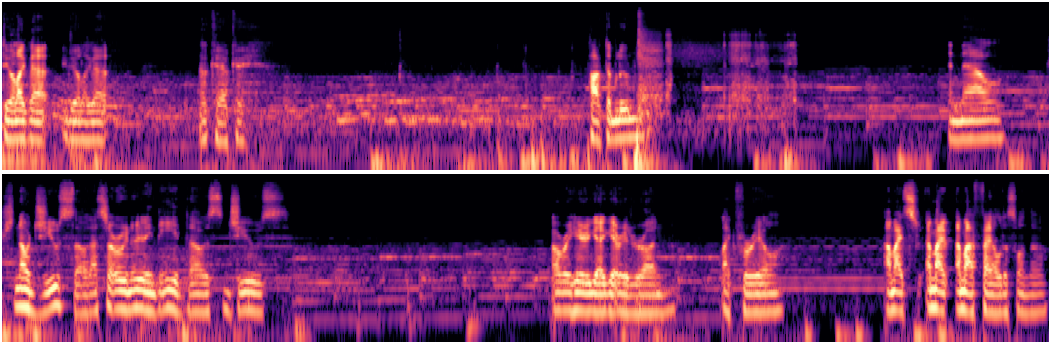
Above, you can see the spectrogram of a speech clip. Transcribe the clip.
Do it like that. You do it like that. Okay, okay. Pop the balloon. And now, there's no juice though. That's what we really need though, is juice. Over here, you gotta get ready to run. Like for real. I might, I might, I might fail this one though.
